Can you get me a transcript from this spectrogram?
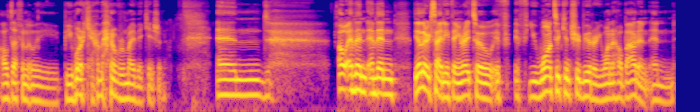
I'll definitely be working on that over my vacation, and oh, and then and then the other exciting thing, right? So if if you want to contribute or you want to help out, and and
